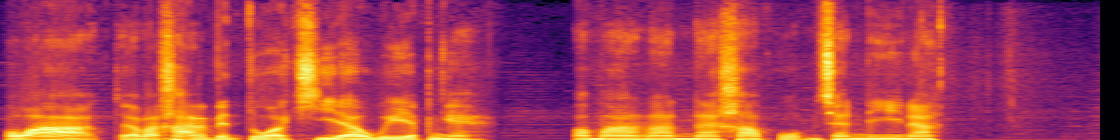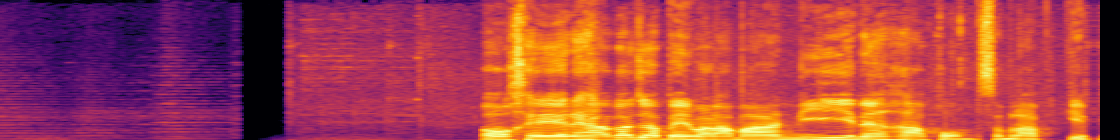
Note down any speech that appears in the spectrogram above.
เพราะว่าจักรพรรดิคายมันเป็นตัวเคลียร์เวฟไง ประมาณนั้นนะครับผมชั้นนี้นะ โอเคนะครับก็จะเป็นประมาณนี้นะครับผมสำหรับเก็บ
